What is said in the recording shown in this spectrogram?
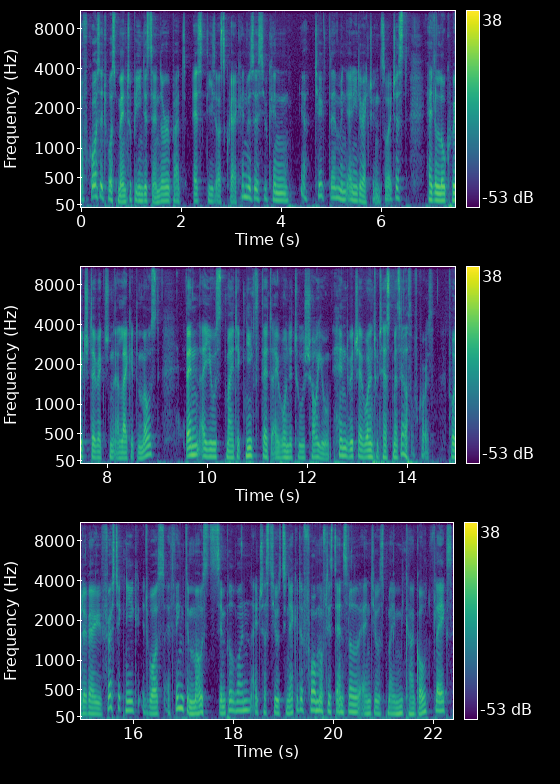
Of course it was meant to be in the center, but as these are square canvases, you can yeah, tilt them in any direction. So I just had a look which direction I like it the most. Then I used my techniques that I wanted to show you, and which I wanted to test myself, of course. For the very first technique, it was, I think, the most simple one. I just used the negative form of the stencil and used my mica gold flakes,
